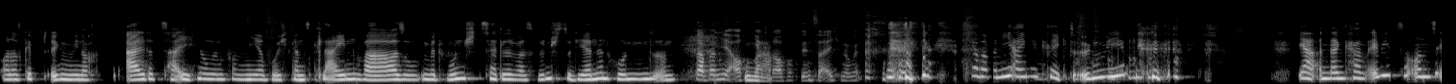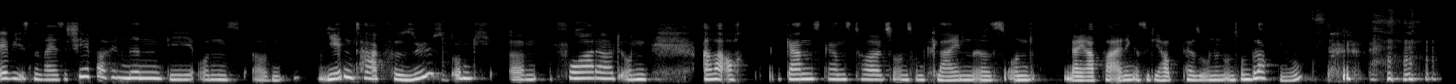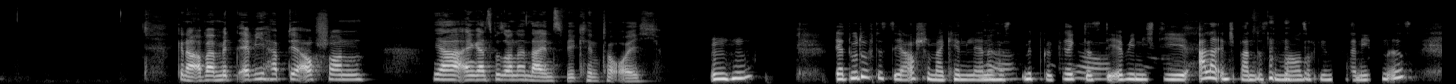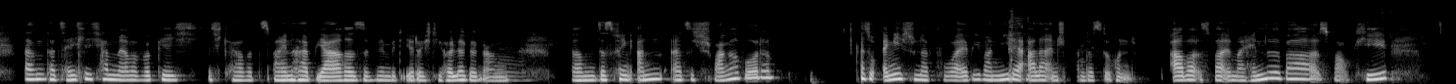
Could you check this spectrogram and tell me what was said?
Und es gibt irgendwie noch alte Zeichnungen von mir, wo ich ganz klein war, so mit Wunschzettel, was wünschst du dir einen Hund? Und war bei mir auch ja. immer drauf auf den Zeichnungen. ich habe aber nie eingekriegt, irgendwie. ja, und dann kam Abby zu uns. Abby ist eine weiße Schäferhündin, die uns ähm, jeden Tag versüßt und ähm, fordert und aber auch ganz, ganz toll zu unserem Kleinen ist und naja, vor allen Dingen ist sie die Hauptperson in unserem Blog, ne? genau, aber mit Abby habt ihr auch schon ja einen ganz besonderen Leidensweg hinter euch. Mhm. Ja, du durftest sie ja auch schon mal kennenlernen, ja. hast mitgekriegt, ja. dass die Abby nicht die allerentspannteste Maus auf diesem Planeten ist. Ähm, tatsächlich haben wir aber wirklich, ich glaube, zweieinhalb Jahre sind wir mit ihr durch die Hölle gegangen. Mhm. Ähm, das fing an, als ich schwanger wurde. Also eigentlich schon davor. Abby war nie der allerentspannteste Hund. Aber es war immer händelbar, es war okay.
